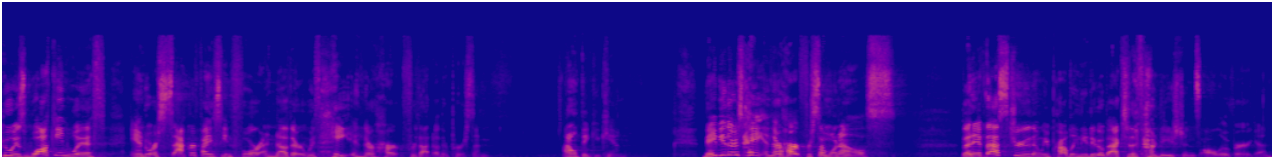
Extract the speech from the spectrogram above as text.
who is walking with and or sacrificing for another with hate in their heart for that other person. I don't think you can. Maybe there's hate in their heart for someone else, but if that's true, then we probably need to go back to the foundations all over again.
